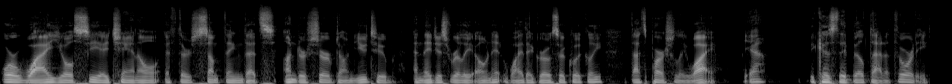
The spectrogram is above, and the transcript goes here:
or why you'll see a channel if there's something that's underserved on YouTube and they just really own it, why they grow so quickly. That's partially why. Yeah. Because they built that authority.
